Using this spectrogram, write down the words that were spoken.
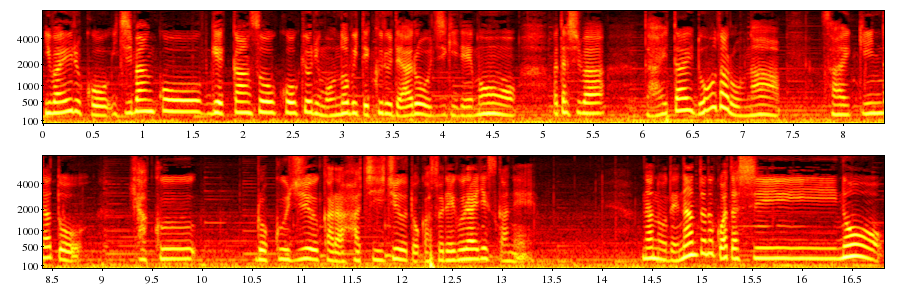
いわゆるこう一番こう月間走行距離も伸びてくるであろう時期でも私は大体どうだろうな最近だと60から80とかそれぐらいですかね。なのでなんとなく私の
